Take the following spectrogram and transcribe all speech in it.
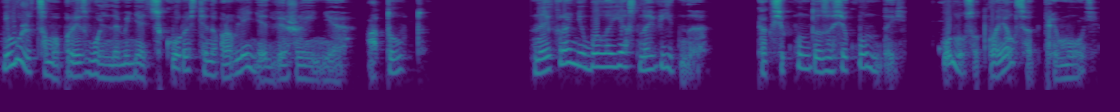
не может самопроизвольно менять скорость и направление движения, а тут... На экране было ясно видно, как секунда за секундой конус отклонялся от прямой.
